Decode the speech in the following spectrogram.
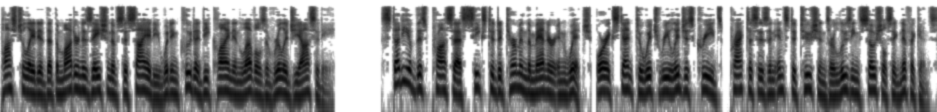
postulated that the modernization of society would include a decline in levels of religiosity. Study of this process seeks to determine the manner in which, or extent to which religious creeds, practices and institutions are losing social significance.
